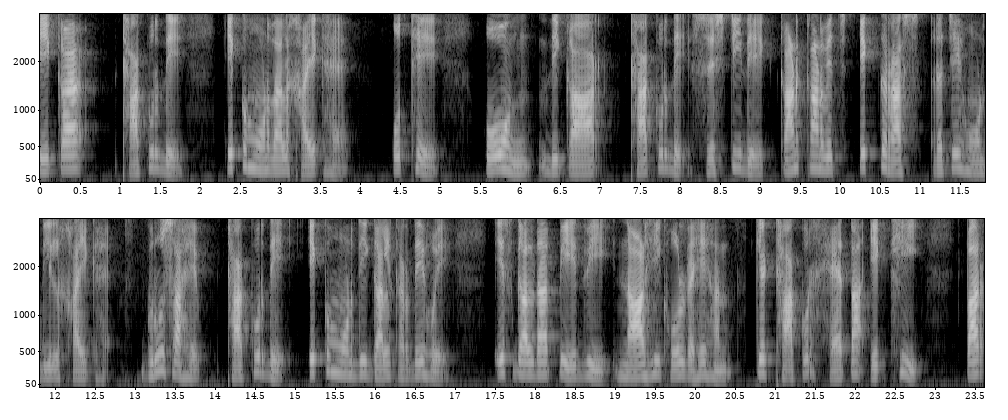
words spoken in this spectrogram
ਏਕਾ ਠਾਕੁਰ ਦੇ ਇੱਕ ਹੋਣ ਦਾ ਲਖਾਇਕ ਹੈ, ਉੱਥੇ ਓੰਗ ਦੀ ਕਾਰ ਠਾਕੁਰ ਦੇ ਸ੍ਰਿਸ਼ਟੀ ਦੇ ਕਣ-ਕਣ ਵਿੱਚ ਇੱਕ ਰਸ ਰਚੇ ਹੋਣ ਦੀ ਲਖਾਇਕ ਹੈ। ਗੁਰੂ ਸਾਹਿਬ ਠਾਕੁਰ ਦੇ ਇੱਕ ਹੋਣ ਦੀ ਗੱਲ ਕਰਦੇ ਹੋਏ ਇਸ ਗੱਲ ਦਾ ਭੇਦ ਵੀ ਨਾਲ ਹੀ ਖੋਲ ਰਹੇ ਹਨ ਕਿ ਠਾਕੁਰ ਹੈ ਤਾਂ ਇੱਕ ਹੀ, ਪਰ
